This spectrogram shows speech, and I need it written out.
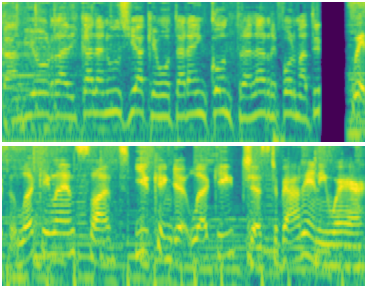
Cambio Radical anuncia que votará en contra la reforma. With the Lucky Land slots, you can get lucky just about anywhere.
